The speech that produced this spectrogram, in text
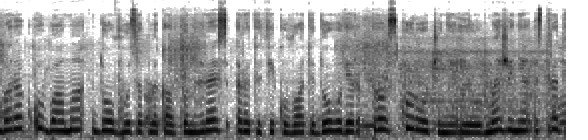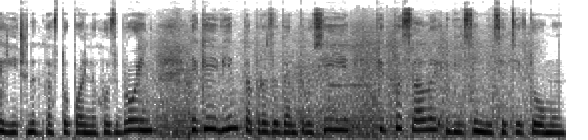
Барак Обама довго закликав Конгрес ратифікувати договір про скорочення і обмеження стратегічних наступальних озброєнь, який він та президент Росії підписали вісім місяців тому.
